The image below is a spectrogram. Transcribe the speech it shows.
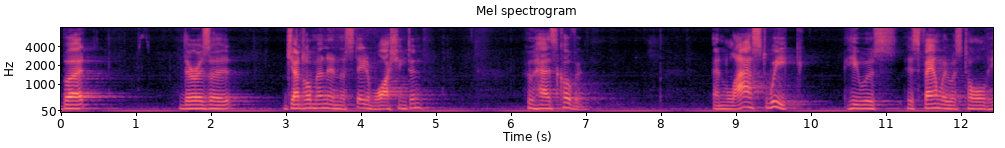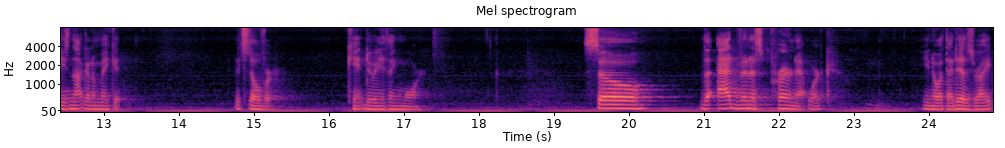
But there is a gentleman in the state of Washington who has COVID. And last week, he was, his family was told he's not going to make it. It's over. Can't do anything more. So, the Adventist Prayer Network you know what that is, right?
